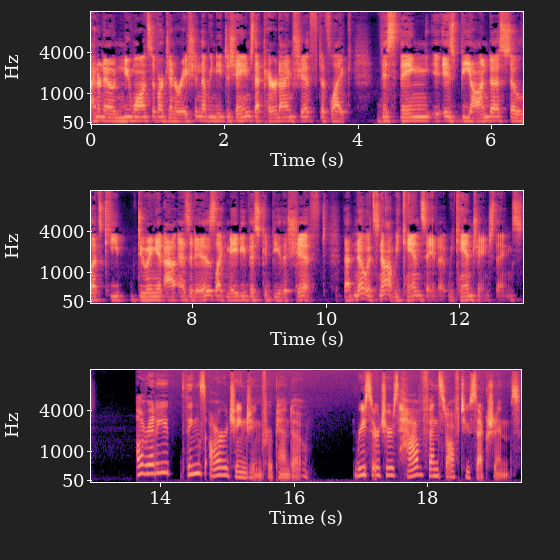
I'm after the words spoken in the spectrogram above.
I don't know, nuance of our generation that we need to change, that paradigm shift of like, this thing is beyond us, so let's keep doing it out as it is. Like, maybe this could be the shift that no, it's not. We can save it, we can change things. Already, things are changing for Pando. Researchers have fenced off two sections,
